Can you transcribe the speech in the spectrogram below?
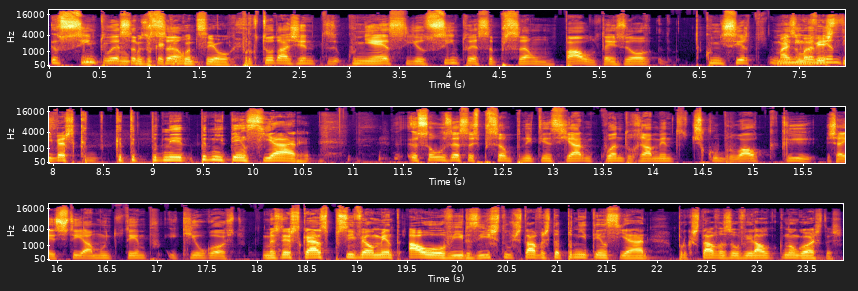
eu sinto essa mas o que é que pressão aconteceu? porque toda a gente conhece e eu sinto essa pressão. Paulo, tens de conhecer-te Mais uma vez tiveste que, que te peni- penitenciar. Eu só uso essa expressão penitenciar-me quando realmente descubro algo que já existia há muito tempo e que eu gosto. Mas neste caso, possivelmente, ao ouvires isto, estavas-te a penitenciar porque estavas a ouvir algo que não gostas.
